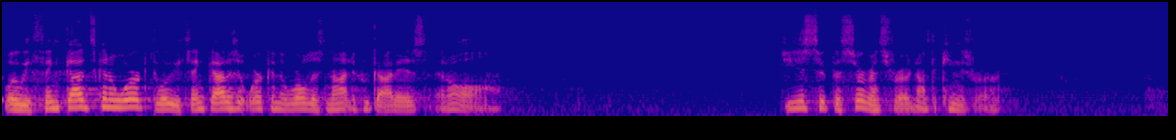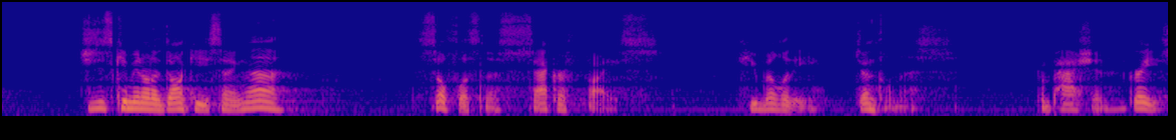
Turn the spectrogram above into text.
the way we think God's going to work, the way we think God is at work in the world, is not who God is at all. Jesus took the servant's road, not the king's road. Jesus came in on a donkey saying, ah, selflessness, sacrifice, humility, gentleness compassion, grace,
